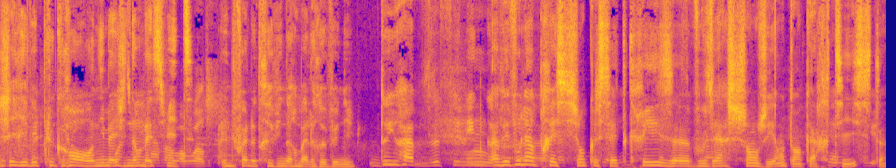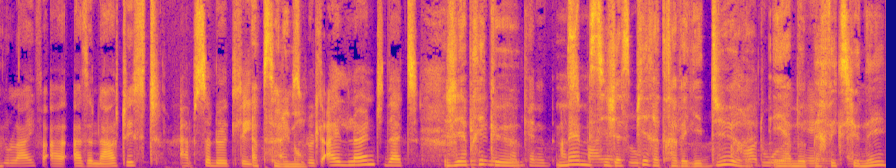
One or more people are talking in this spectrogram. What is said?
J'ai rêvé plus grand en imaginant la suite, une fois notre vie normale revenue. Avez-vous l'impression que cette crise vous a changé en tant qu'artiste. Absolument. J'ai appris que même si j'aspire à travailler dur et à me perfectionner,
